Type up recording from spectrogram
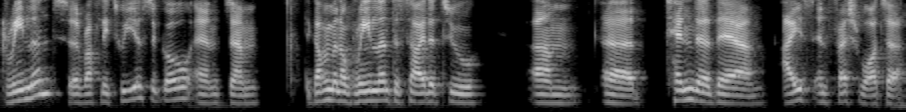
Greenland roughly two years ago, and um, the government of Greenland decided to um, tender their ice and freshwater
